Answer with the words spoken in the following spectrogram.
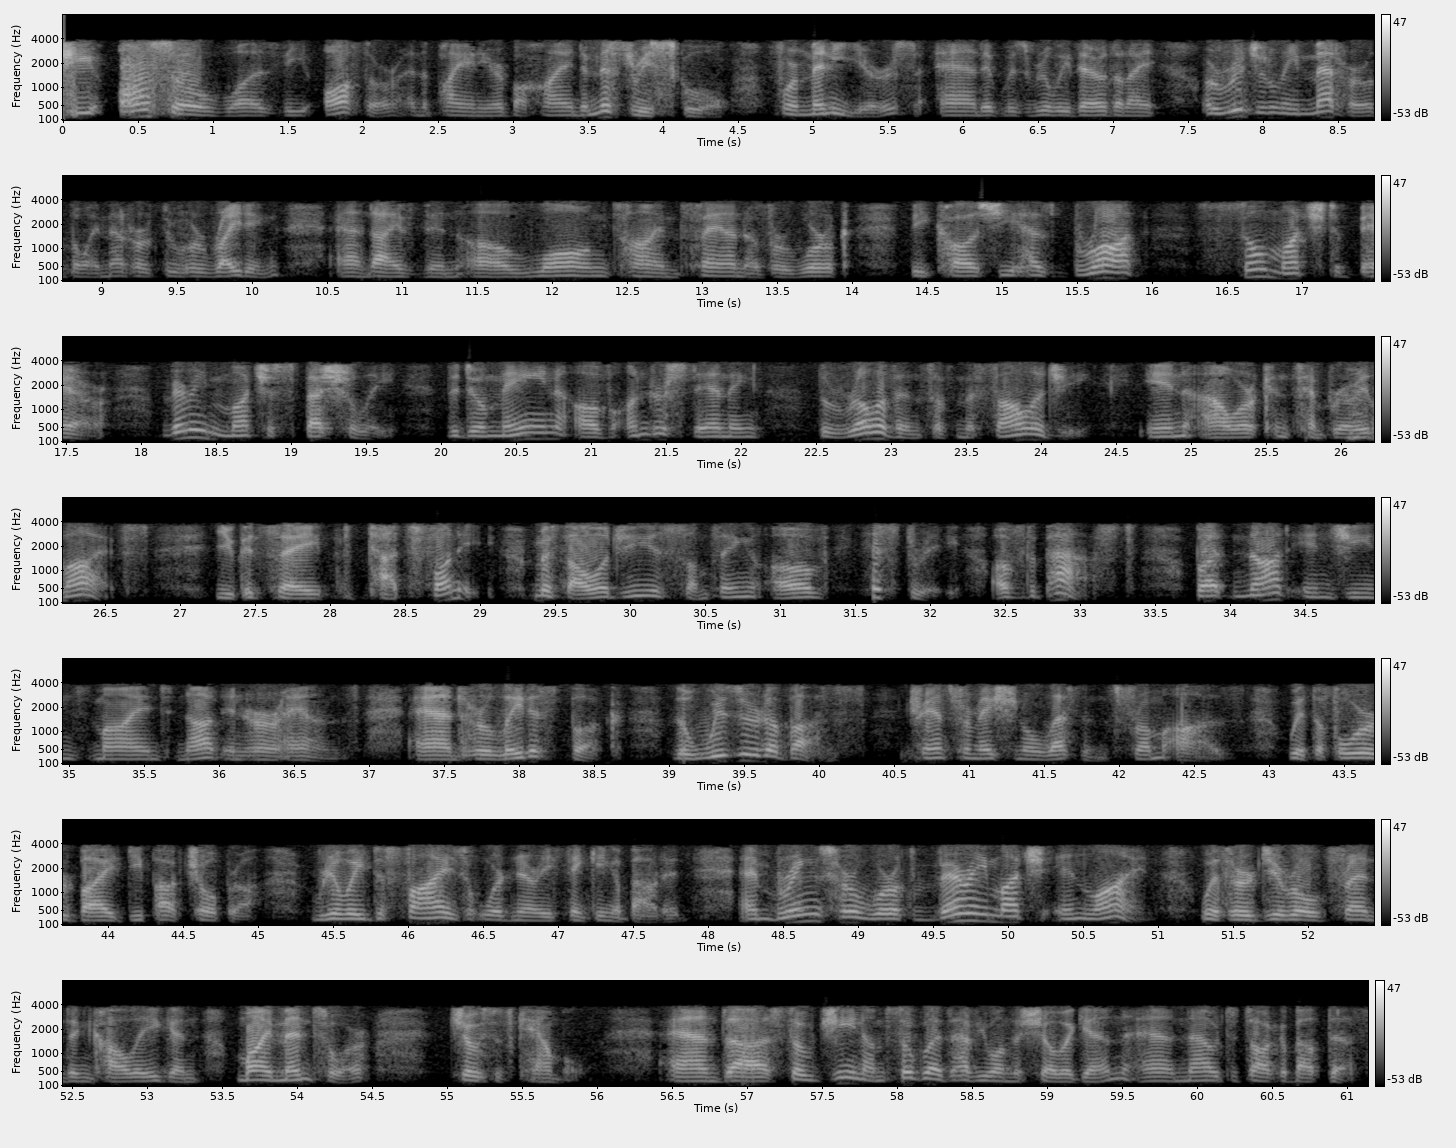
She also was the author and the pioneer behind a mystery school for many years, and it was really there that I originally met her, though I met her through her writing, and I've been a long time fan of her work because she has brought so much to bear, very much especially the domain of understanding the relevance of mythology in our contemporary mm-hmm. lives. You could say, that's funny. Mythology is something of history, of the past, but not in Jean's mind, not in her hands. And her latest book, The Wizard of Us Transformational Lessons from Oz, with a foreword by Deepak Chopra, really defies ordinary thinking about it and brings her work very much in line with her dear old friend and colleague and my mentor, Joseph Campbell. And uh, so, Jean, I'm so glad to have you on the show again, and now to talk about this.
